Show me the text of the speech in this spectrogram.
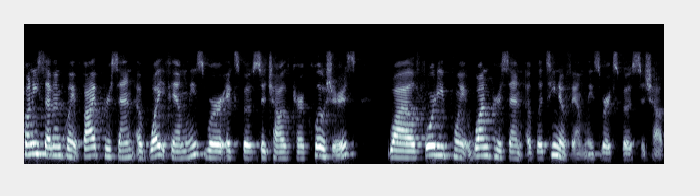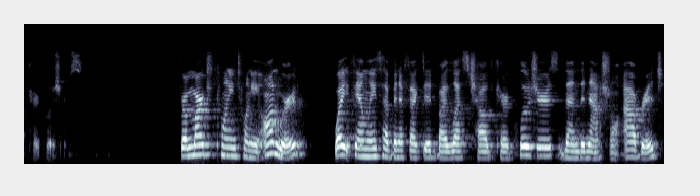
27.5% of white families were exposed to childcare closures, while 40.1% of Latino families were exposed to childcare closures. From March 2020 onward, white families have been affected by less childcare closures than the national average,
